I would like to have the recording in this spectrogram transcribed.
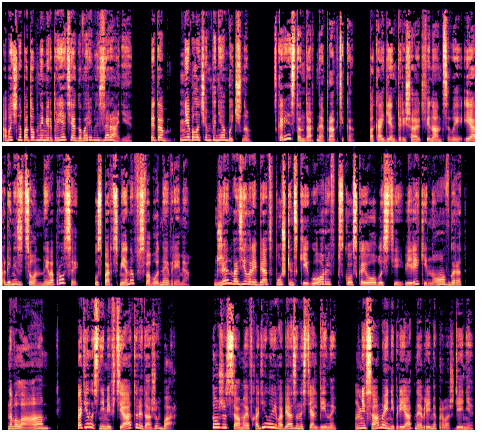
Обычно подобные мероприятия оговаривались заранее, это не было чем-то необычным. Скорее, стандартная практика. Пока агенты решают финансовые и организационные вопросы, у спортсменов свободное время. Джен возила ребят в Пушкинские горы в Псковской области, Великий Новгород, Навалаам, ходила с ними в театр и даже в бар. То же самое входило и в обязанности Альбины. Не самое неприятное времяпровождение.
